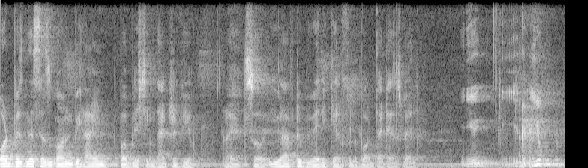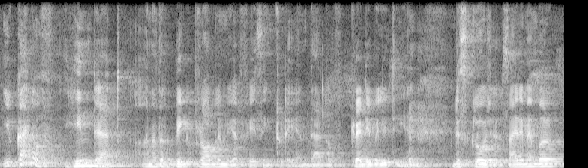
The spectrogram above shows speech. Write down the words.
what business has gone behind publishing that review right so you have to be very careful about that as well you, you, you kind of hint at another big problem we are facing today, and that of credibility and disclosures. I remember,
